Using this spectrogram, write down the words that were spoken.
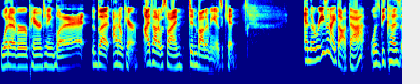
whatever parenting, blah, but I don't care. I thought it was fine. Didn't bother me as a kid. And the reason I thought that was because,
